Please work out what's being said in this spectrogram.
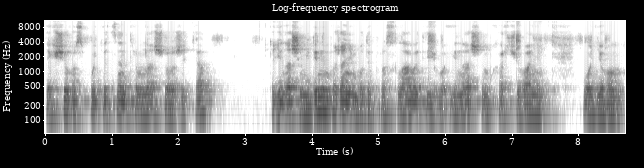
Якщо Господь є центром нашого життя, тоді нашим єдиним бажанням буде прославити Його і нашим харчуванням, одягом,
